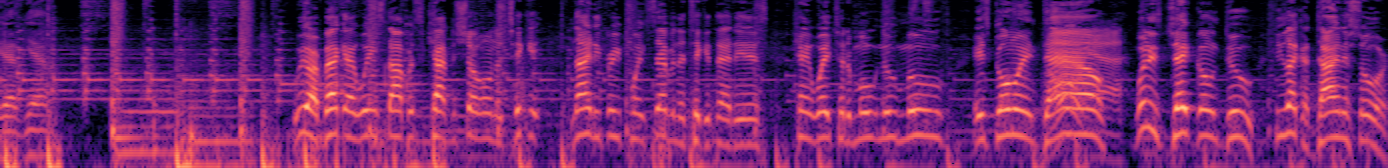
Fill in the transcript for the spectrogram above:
yeah, yeah. We are back at Wingstop. It's the Captain Show on the ticket. 93.7 the ticket that is. Can't wait to the move, new move It's going oh, down. Oh, yeah. What is Jake going to do? He's like a dinosaur.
